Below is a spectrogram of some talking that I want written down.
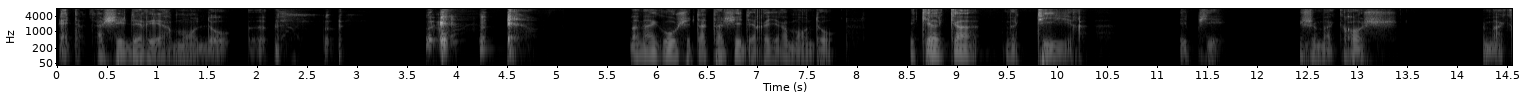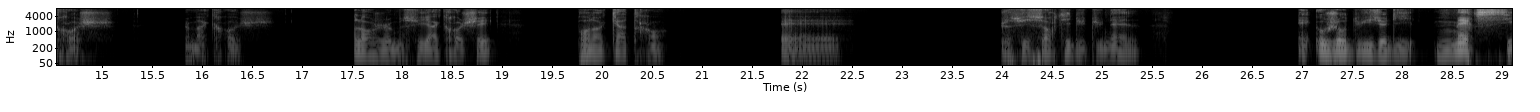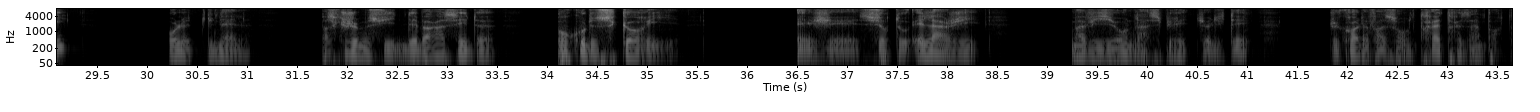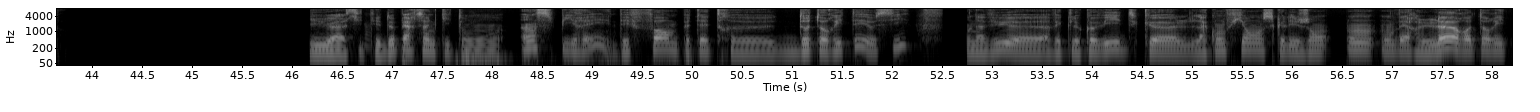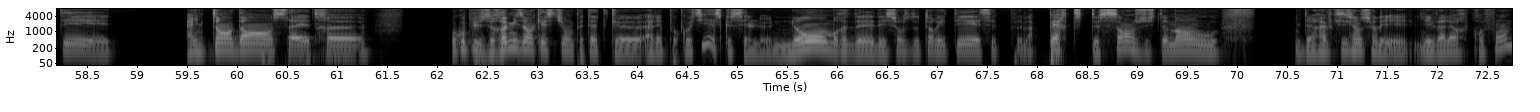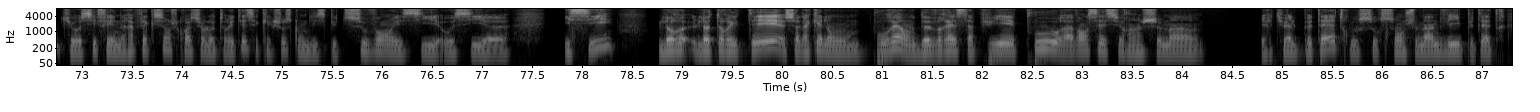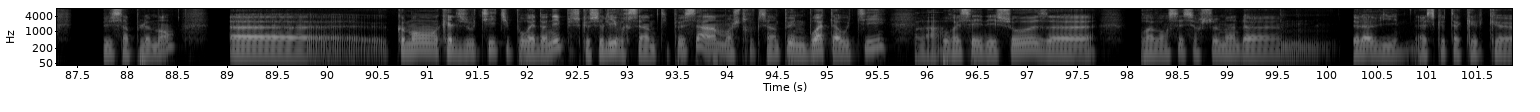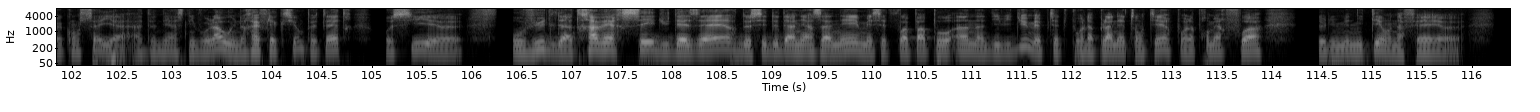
est attachée derrière mon dos. Ma main gauche est attachée derrière mon dos. Et quelqu'un me tire les pieds. Je m'accroche, je m'accroche, je m'accroche. Alors je me suis accroché pendant quatre ans. Et je suis sorti du tunnel. Et aujourd'hui, je dis merci pour le tunnel. Parce que je me suis débarrassé de beaucoup de scories. Et j'ai surtout élargi ma vision de la spiritualité, je crois de façon très très importante. Tu as cité deux personnes qui t'ont inspiré, des formes peut-être euh, d'autorité aussi. On a vu euh, avec le Covid que la confiance que les gens ont envers leur autorité a une tendance à être euh, beaucoup plus remise en question peut-être qu'à l'époque aussi. Est-ce que c'est le nombre de- des sources d'autorité, c'est la perte de sens justement ou de réflexion sur les, les valeurs profondes? Tu as aussi fait une réflexion, je crois, sur l'autorité. C'est quelque chose qu'on discute souvent ici aussi. euh, ici. L'au- L'autorité sur laquelle on pourrait, on devrait s'appuyer pour avancer sur un chemin spirituel peut-être, ou sur son chemin de vie peut-être plus simplement. Euh, comment, quels outils tu pourrais donner, puisque ce livre, c'est un petit peu ça. hein. Moi, je trouve que c'est un peu une boîte à outils Voilà. pour essayer des choses, euh, pour avancer sur le chemin de, de la vie. Est-ce que tu as quelques conseils à, à donner à ce niveau-là? Ou une réflexion peut-être aussi euh, au vu de la traversée du désert de ces deux dernières années, mais cette fois pas pour un individu, mais peut-être pour la planète entière, pour la première fois de l'humanité, on a fait euh,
